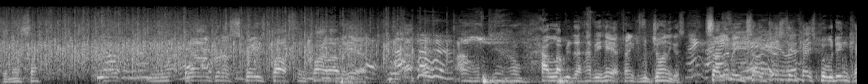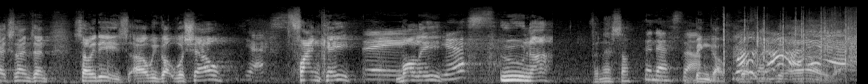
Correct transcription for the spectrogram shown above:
Vanessa. Now I'm going to squeeze past and climb over here. Oh, know, how lovely to have you here. Thank you for joining us. so let me, so just in case people didn't catch the names then, so it is, uh, we've got Rochelle, Yes. Frankie, Hey. Mollie, Yes. Una, Vanessa. Vanessa. Bingo. Well, thank you. Oh.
